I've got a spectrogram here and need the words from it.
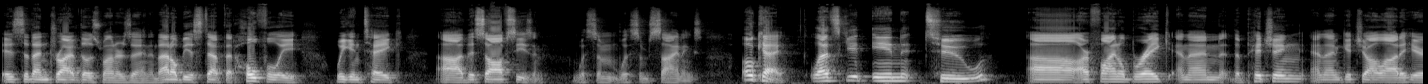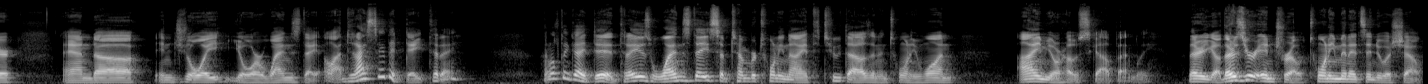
is to then drive those runners in, and that'll be a step that hopefully we can take uh, this offseason with some with some signings. Okay, let's get into uh, our final break, and then the pitching, and then get y'all out of here and uh, enjoy your Wednesday. Oh, did I say the date today? I don't think I did. Today is Wednesday, September 29th, 2021. I'm your host, Scott Bentley. There you go. There's your intro, 20 minutes into a show.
